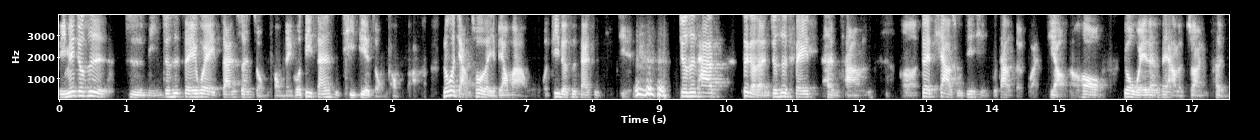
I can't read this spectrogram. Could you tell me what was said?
里面就是指明，就是这一位詹森总统，美国第三十七届总统吧。如果讲错了也不要骂我，我记得是三十几届。就是他这个人就是非很常呃对下属进行不当的管教，然后又为人非常的专横，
